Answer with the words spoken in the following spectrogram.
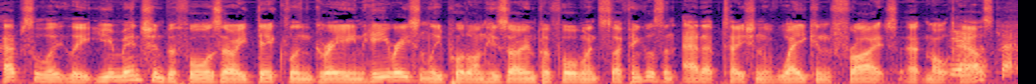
Absolutely. You mentioned before, Zoey, Declan Greene. He recently put on his own performance, I think it was an adaptation of Wake in Fright at Malthouse. Yeah,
